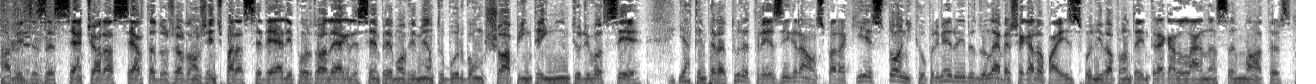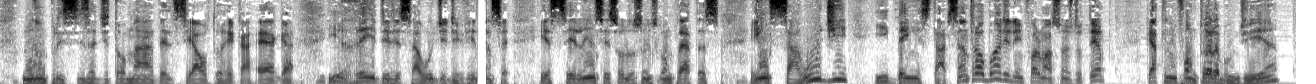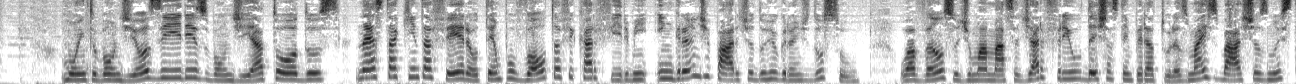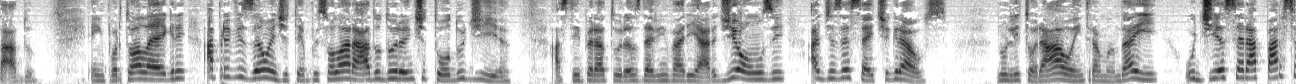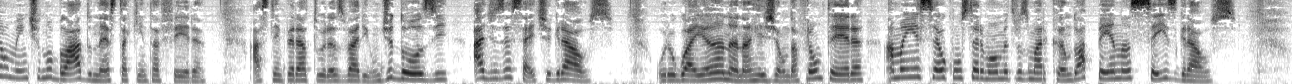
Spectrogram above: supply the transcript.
9 17 hora certa do Jornal Gente para a CDL Porto Alegre, sempre em movimento Bourbon Shopping, tem muito de você. E a temperatura 13 graus para aqui, Stonic, o primeiro híbrido leve a chegar ao país, disponível a pronta entrega lá na Sun Motors. Não precisa de tomada, ele se auto-recarrega. E rede de saúde divina, excelência e soluções completas em saúde e bem-estar. Central Band de Informações do Tempo, Kathleen Fontoura, bom dia. Muito bom dia, Osíris. Bom dia a todos. Nesta quinta-feira, o tempo volta a ficar firme em grande parte do Rio Grande do Sul. O avanço de uma massa de ar frio deixa as temperaturas mais baixas no estado. Em Porto Alegre, a previsão é de tempo ensolarado durante todo o dia. As temperaturas devem variar de 11 a 17 graus. No litoral, entre Amandaí, o dia será parcialmente nublado nesta quinta-feira. As temperaturas variam de 12 a 17 graus. Uruguaiana, na região da fronteira, amanheceu com os termômetros marcando apenas 6 graus.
